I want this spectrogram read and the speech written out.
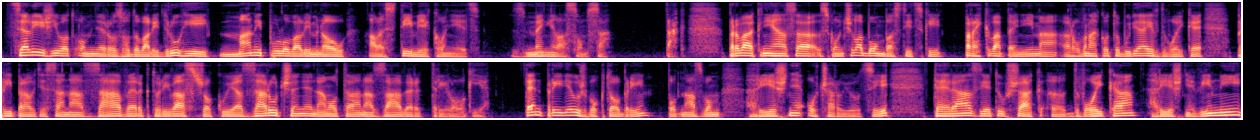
celý život o mne rozhodovali druhí, manipulovali mnou, ale s tým je koniec. Zmenila som sa. Tak, prvá kniha sa skončila bombasticky, prekvapením a rovnako to bude aj v dvojke. Pripravte sa na záver, ktorý vás šokuje a zaručene namotá na záver trilógie. Ten príde už v októbri pod názvom Hriešne očarujúci. Teraz je tu však e, dvojka Hriešne vinný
